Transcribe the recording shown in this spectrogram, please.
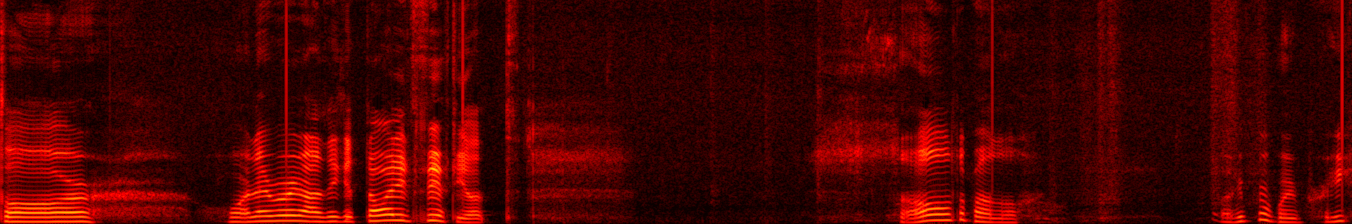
for whatever, I think it's 1950. Let's solve the puzzle. Oprah Winfrey.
